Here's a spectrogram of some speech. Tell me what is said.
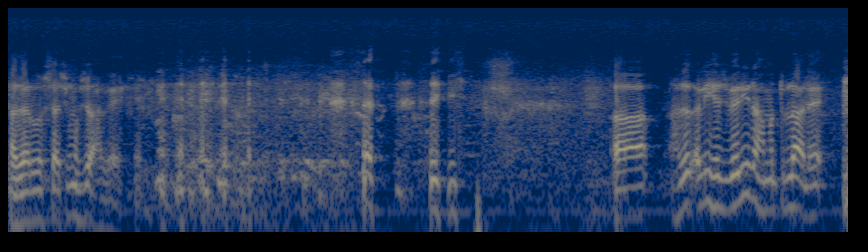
اگر وہ سچ مچ آ گئے۔ حضرت علی حجویری رحمۃ اللہ علیہ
